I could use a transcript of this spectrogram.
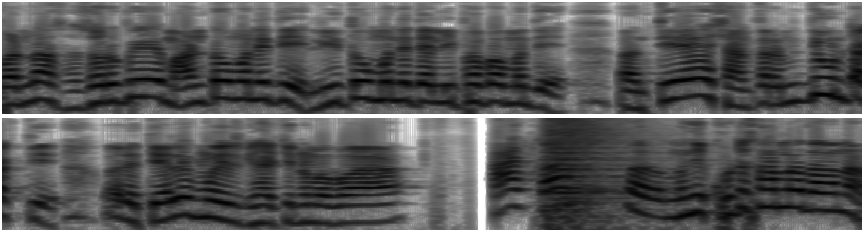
पन्नास हजार रुपये मांडतो म्हणे ते लिहितो म्हणे त्या लिफाफामध्ये. आणि ते शांताराम देऊन टाकते. अरे त्याला म्हैस घ्यायची ना बाबा. काय? काय? म्हणजे खोटं सांगलं दादा ना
